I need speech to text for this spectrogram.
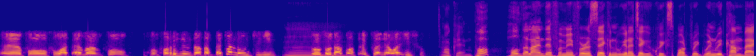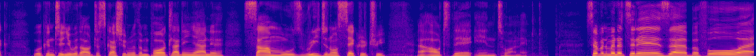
uh, for for whatever for, for, for reasons that are better known to him. Mm. So so that was actually our issue. Okay, Mpho, hold the line there for me for a second. We're going to take a quick spot break. When we come back, we'll continue with our discussion with Mpho Tladinyane, SAMWU's regional secretary uh, out there in Tshwane. Seven minutes it is uh, before uh,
